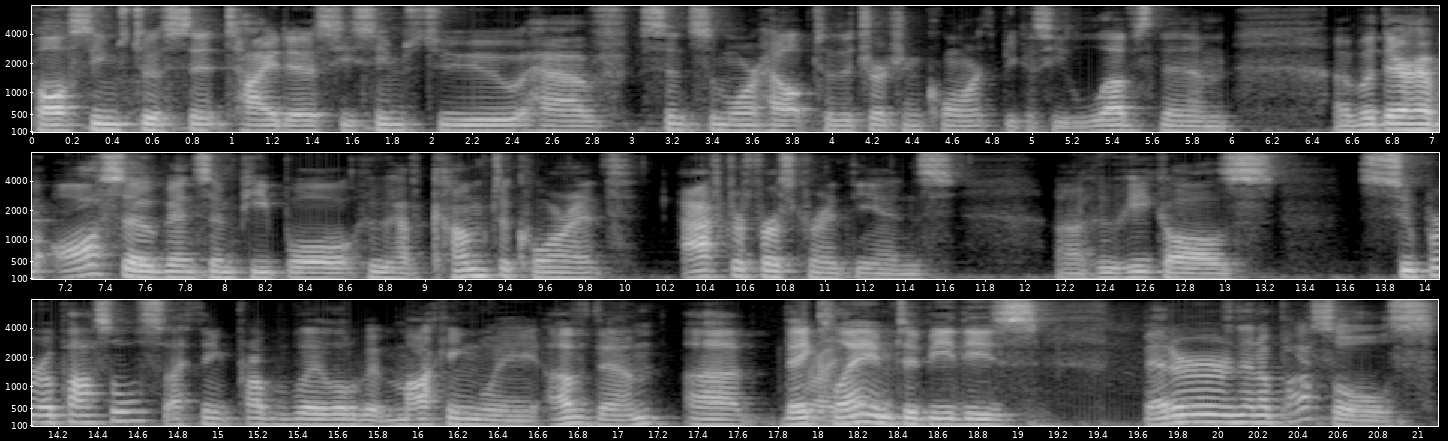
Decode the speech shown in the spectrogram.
Paul seems to have sent Titus. He seems to have sent some more help to the church in Corinth because he loves them. Uh, but there have also been some people who have come to Corinth after 1 Corinthians uh, who he calls super apostles. I think probably a little bit mockingly of them. Uh, they right. claim to be these better than apostles.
